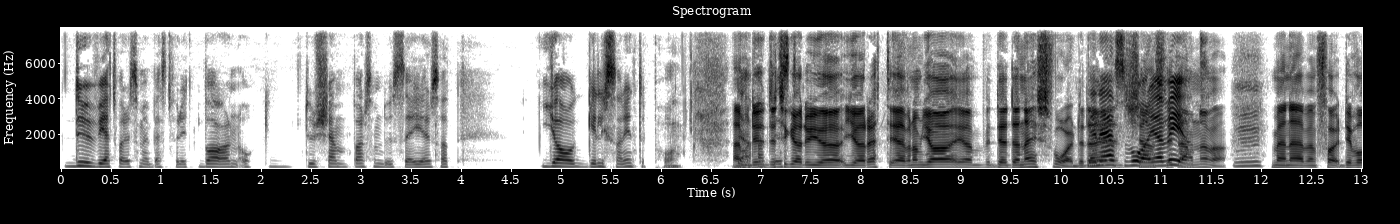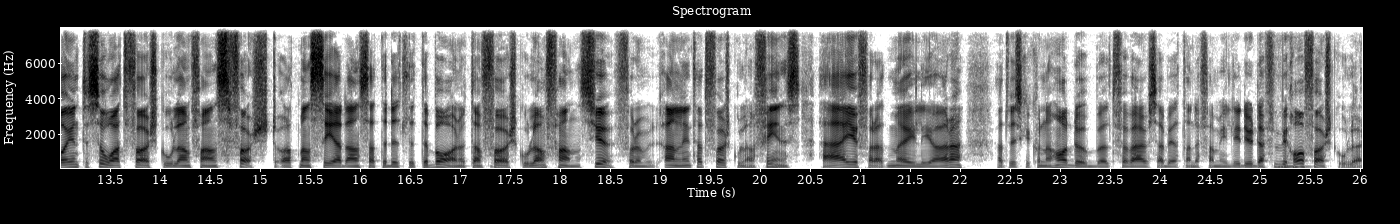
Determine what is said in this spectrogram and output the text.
Du vet vad det är som är bäst för ditt barn och du kämpar som du säger. Så att jag lyssnar inte på Nej, men det, det faktiskt. tycker jag du gör, gör rätt i, även om jag, jag, det, den är svår. Det Den är svår, jag vet. Ämne, va? Men även för, det var ju inte så att förskolan fanns först och att man sedan satte dit lite barn, utan förskolan fanns ju, för, anledningen till att förskolan finns är ju för att möjliggöra att vi ska kunna ha dubbelt förvärvsarbetande familjer. Det är ju därför vi har förskolor.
